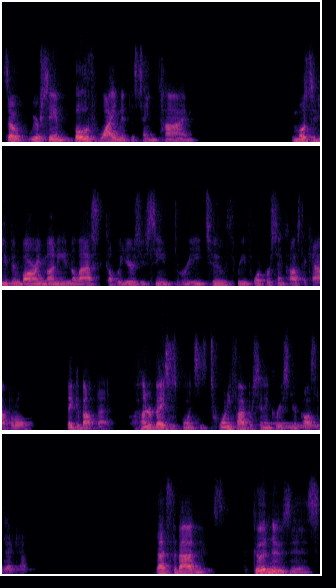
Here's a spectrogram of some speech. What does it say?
So we're seeing both widen at the same time. Most of you have been borrowing money in the last couple years. You've seen three, two, three, four percent cost of capital. Think about that. 100 basis points is 25% increase in your cost of debt capital. That's the bad news. The good news is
